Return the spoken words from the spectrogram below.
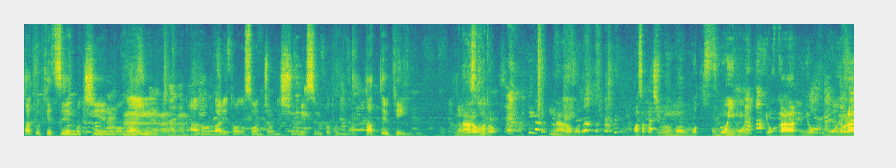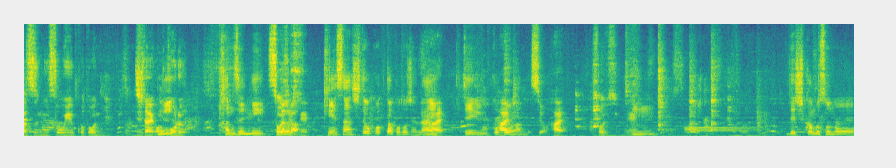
全く血縁も遅延もないうんあのバリ島の村長に襲名することになったっていう経緯いなるほど。うん。なるほど。まさか自分もも思いもよからよもよらずにそういうこと自体が起こる。完全にだからそうですよね計算して起こったことじゃないっていうことなんですよ。はい。そうですよね、うん、あでしかもその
